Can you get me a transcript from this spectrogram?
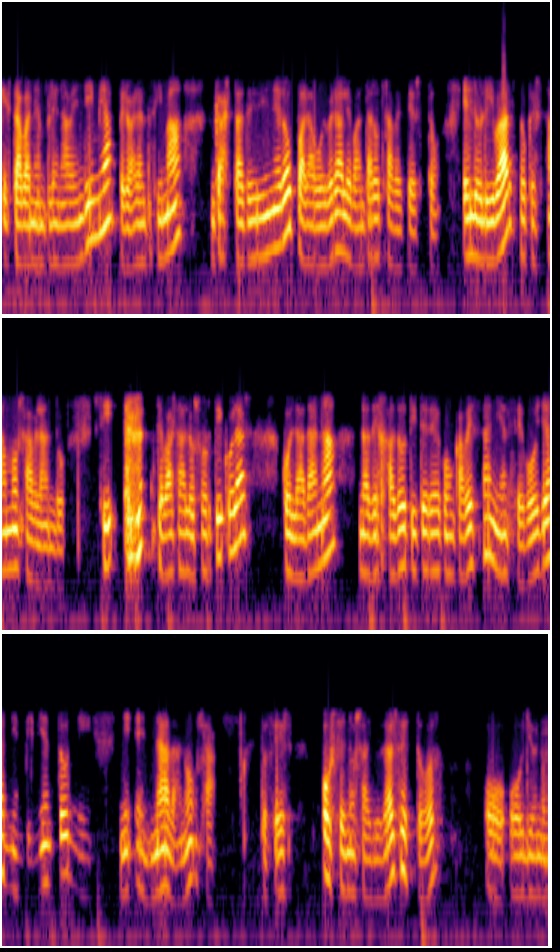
que estaban en plena vendimia, pero ahora encima gástate dinero para volver a levantar otra vez esto. El olivar, lo que estamos hablando. Si te vas a los hortícolas, con la dana no ha dejado títere con cabeza ni en cebollas, ni en pimientos, ni, ni en nada, ¿no? O sea, entonces, o se nos ayuda el sector, o, o yo no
